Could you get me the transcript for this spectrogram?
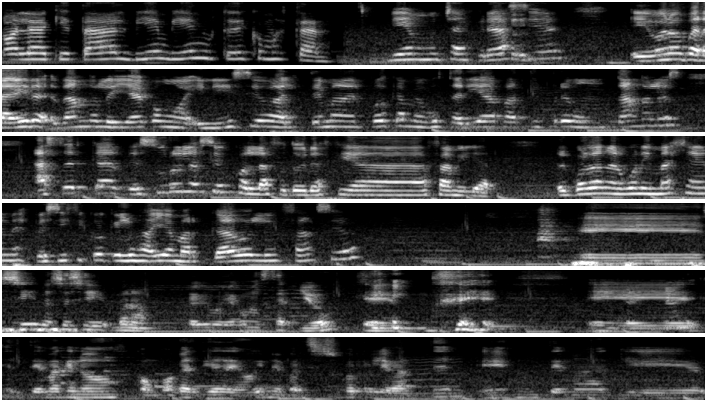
Hola, ¿qué tal? Bien, bien, ¿ustedes cómo están? Bien, muchas gracias. Eh, bueno, para ir dándole ya como inicio al tema del podcast, me gustaría partir preguntándoles acerca de su relación con la fotografía familiar. ¿Recuerdan alguna imagen en específico que los haya marcado en la infancia? Eh, sí, no sé si, bueno, creo que voy a comenzar yo. Eh, eh, el tema que nos convoca el día de hoy me parece súper relevante. Es un tema que,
